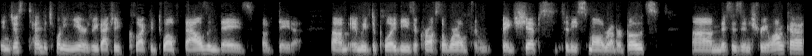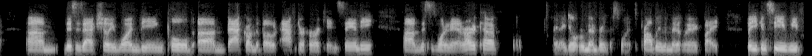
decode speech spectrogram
in just 10 to 20 years, we've actually collected 12,000 days of data. Um, and we've deployed these across the world from big ships to these small rubber boats. Um, this is in Sri Lanka. Um, this is actually one being pulled um, back on the boat after Hurricane Sandy. Um, this is one in Antarctica, and I don't remember this one. It's probably in the Mid-Atlantic Bight. But you can see we've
